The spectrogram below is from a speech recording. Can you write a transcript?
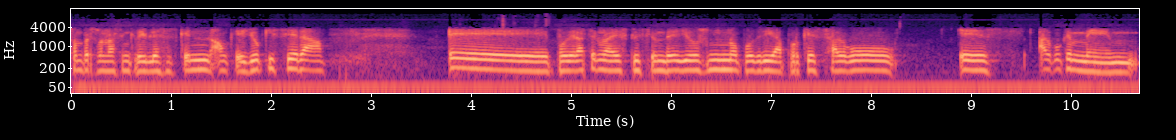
son personas increíbles. Es que aunque yo quisiera eh, poder hacer una descripción de ellos, no podría, porque es algo, es algo que me,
